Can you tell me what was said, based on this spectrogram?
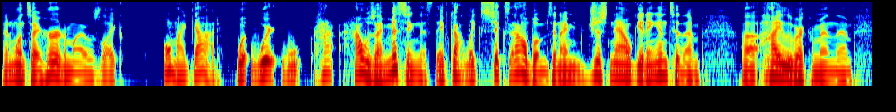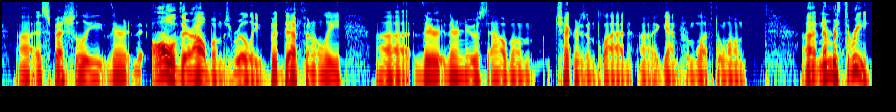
and once I heard them, I was like, "Oh my God, what? Where? Wh- how, how was I missing this? They've got like six albums, and I'm just now getting into them. Uh, highly recommend them, uh, especially their, their all of their albums, really, but definitely uh, their their newest album, Checkers and Plaid, uh, again from Left Alone. Uh, number three,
